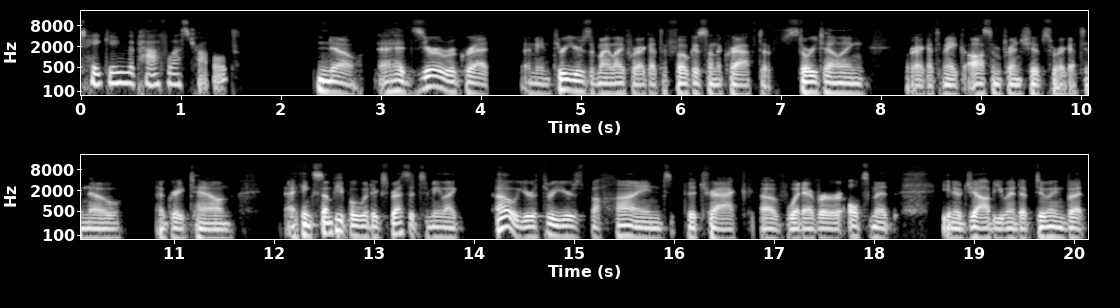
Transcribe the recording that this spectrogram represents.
taking the path less traveled? No, I had zero regret. I mean, three years of my life where I got to focus on the craft of storytelling, where I got to make awesome friendships, where I got to know a great town. I think some people would express it to me like, oh, you're three years behind the track of whatever ultimate, you know, job you end up doing. But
